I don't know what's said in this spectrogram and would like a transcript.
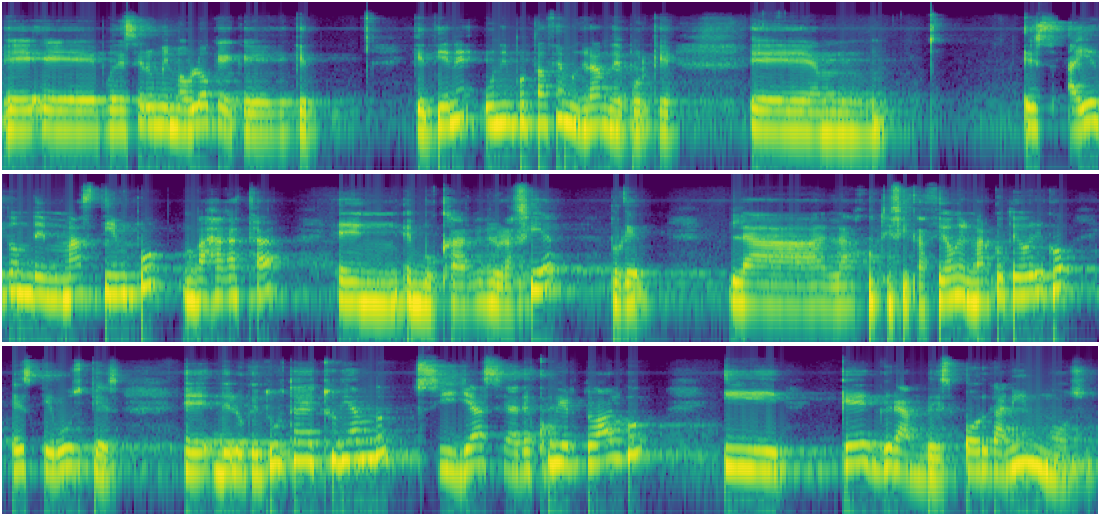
eh, puede ser un mismo bloque que, que, tiene una importancia muy grande porque es, ahí es donde más tiempo vas a gastar en, buscar bibliografía, porque la, justificación, el marco teórico, es que busques de lo que tú estás estudiando si ya se ha descubierto algo y qué grandes organismos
